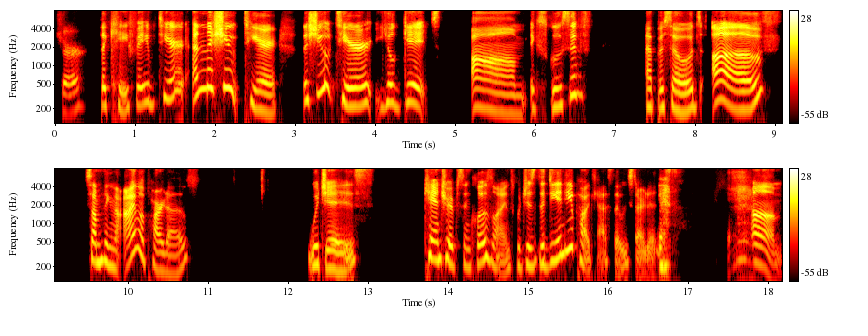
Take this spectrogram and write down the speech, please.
sure. the kayfabe tier and the shoot tier. The shoot tier, you'll get um exclusive episodes of something that I'm a part of, which is cantrips and clotheslines, which is the D&D podcast that we started. um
